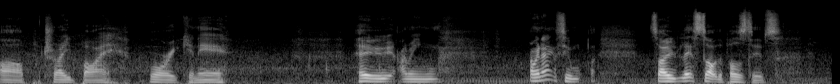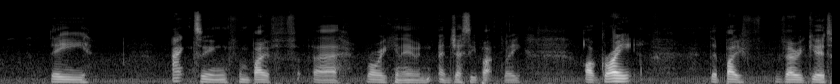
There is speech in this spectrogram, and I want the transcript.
are portrayed by Rory Kinnear, who I mean, I mean acting. So let's start with the positives. The acting from both uh, Rory Kinnear and, and Jessie Buckley are great. They're both very good,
